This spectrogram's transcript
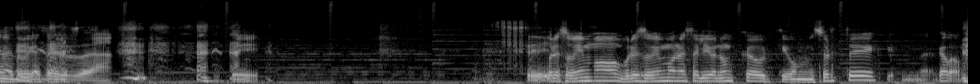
me tuve que hacer. Sí. Sí. Por eso mismo, por eso mismo no he salido nunca, porque con mi suerte acabamos.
